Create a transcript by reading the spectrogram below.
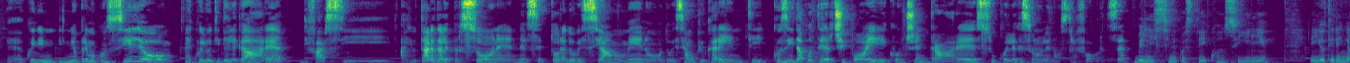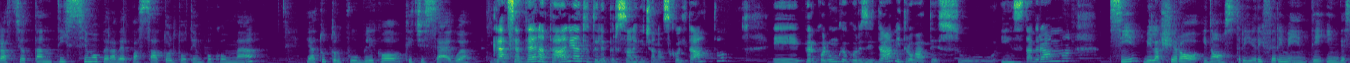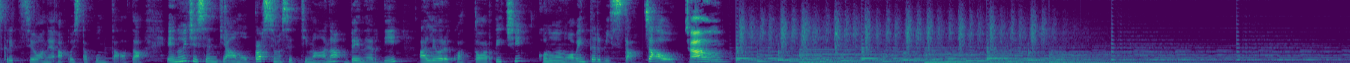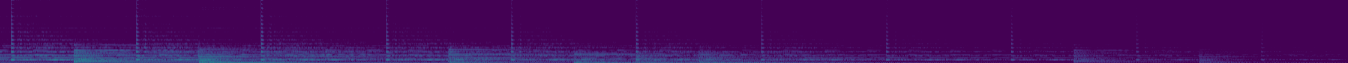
Eh, quindi il mio primo consiglio è quello di delegare, di farsi aiutare dalle persone nel settore dove siamo meno, dove siamo più carenti, così da poterci poi concentrare su quelle che sono le nostre forze. Bellissimi questi consigli e io ti ringrazio tantissimo per aver passato il tuo tempo con me e a tutto il pubblico che ci segue. Grazie a te Natalia, a tutte le persone che ci hanno ascoltato e per qualunque curiosità mi trovate su Instagram. Sì, vi lascerò i nostri riferimenti in descrizione a questa puntata e noi ci sentiamo prossima settimana, venerdì alle ore 14, con una nuova intervista. Ciao! Ciao!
